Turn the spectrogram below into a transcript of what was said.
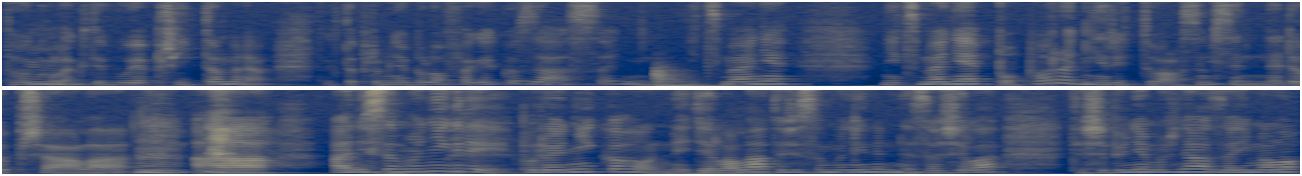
toho hmm. kolektivu je přítomna, tak to pro mě bylo fakt jako zásadní. Nicméně, nicméně poporodní rituál jsem si nedopřála mm. a ani jsem ho nikdy podle nikoho nedělala, takže jsem ho nikdy nezažila, takže by mě možná zajímalo,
